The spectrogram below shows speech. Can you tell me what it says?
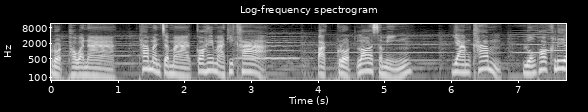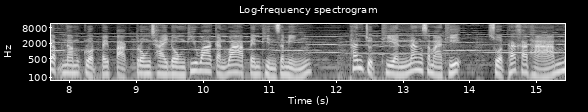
กรดภาวนา ถ้ามันจะมาก็ให้มาที่ข้าปักกรดล่อสมิง ยามค่ำหลวงพ่อเคลือบนำกรดไปปักตรงชายดงที่ว่ากันว่าเป็นถิ่นสมิง ท่านจุดเทียนนั่งสมาธิ สวดพระคาถาเม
